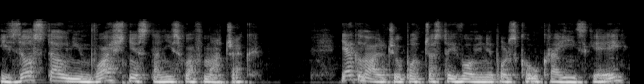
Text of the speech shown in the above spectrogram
I został nim właśnie Stanisław Maczek. Jak walczył podczas tej wojny polsko-ukraińskiej?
